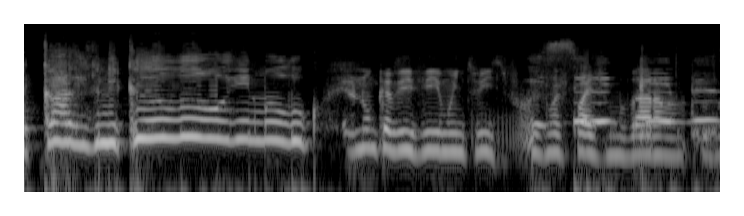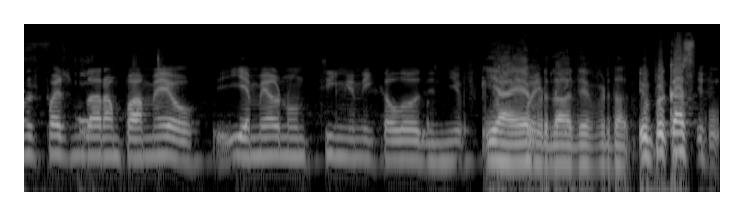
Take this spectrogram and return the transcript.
iCarly do Nickelodeon, maluco. Eu nunca vivi muito isso porque os meus pais mudaram, os meus pais mudaram para a Mel e a Mel não tinha Nickelodeon e eu fiquei Yeah, é verdade, é verdade. Eu por acaso. Eu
